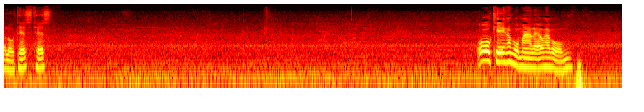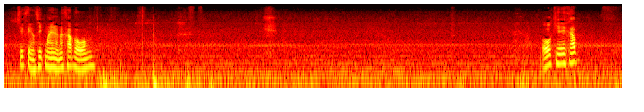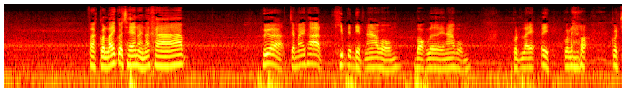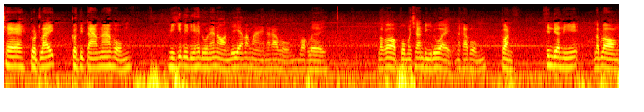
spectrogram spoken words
ฮัลโหลเทสเทสโอเคครับผมมาแล้วครับผมเช็คเสียงช็คไมค์หน่อยนะครับผมโอเคครับ ฝากกดไลค์กดแชร์หน่อยนะครับ พื่อจะไม่พลาดคลิปเด็ดๆนะครับผมบอกเลยนะครับผม กดไลค์เอ้ย กดไลค์วะกดแชร์ กดไลค์กดติดตามนะครับผม มีคลิปดีๆให้ดูแน่นอนเยอะแยะมากมายนะครับผมบอกเลย แล้วก็โปรโมชั่นดีด้วยนะครับผมก่อนสิ้นเดือนนี้รับรอง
